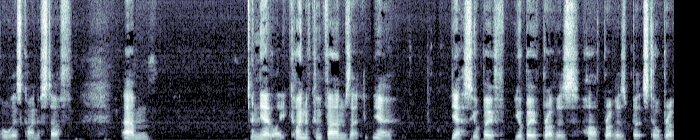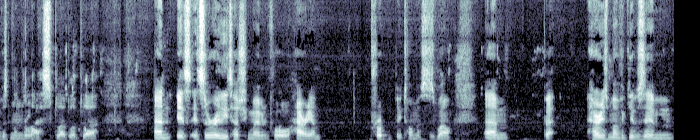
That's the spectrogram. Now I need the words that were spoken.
all this kind of stuff. Um, and yeah, like kind of confirms that you know yes, you're both you're both brothers, half brothers, but still brothers nonetheless. Blah blah blah. And it's it's a really touching moment for Harry and probably Thomas as well. Um, but Harry's mother gives him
